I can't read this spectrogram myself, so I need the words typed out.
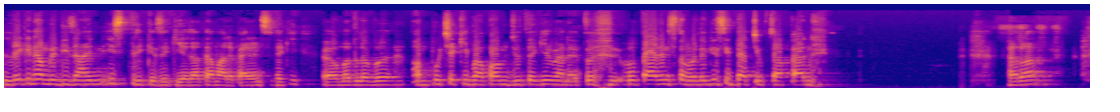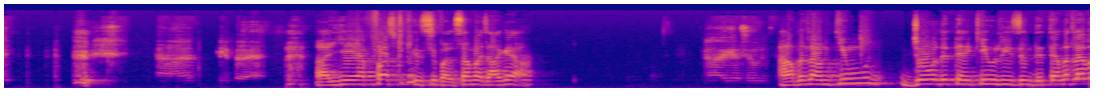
लेकिन हमें डिज़ाइन इस तरीके से किया जाता है हमारे पेरेंट्स ने कि आ, मतलब हम पूछे कि पापा हम जूते क्यों पहने? तो वो पेरेंट्स तो बोलेंगे सीधा चुपचाप पहने। है ना? हाँ ये है। फ़र्स्ट प्रिंसिपल समझ आ गया? हाँ मतलब हम क्यों ज़ोर देते हैं क्यों रीजन देते हैं? मतलब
